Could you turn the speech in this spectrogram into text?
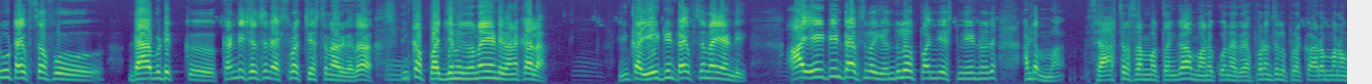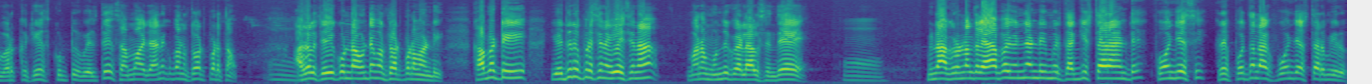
టూ టైప్స్ ఆఫ్ డయాబెటిక్ కండిషన్స్ని ఎక్స్ప్రెస్ చేస్తున్నారు కదా. ఇంకా పద్దెనిమిది ఉన్నాయండి వెనకాల. ఇంకా ఎయిటీన్ టైప్స్ ఉన్నాయండి. ఆ ఎయిటీన్ టైప్స్లో ఎందులో పనిచేస్తుంది ఏంటంటే అంటే మ శాస్త్రసమ్మతంగా మనకున్న రెఫరెన్స్ల ప్రకారం మనం వర్క్ చేసుకుంటూ వెళ్తే సమాజానికి మనం తోడ్పడతాం. అసలు చేయకుండా ఉంటే మనం తోడ్పడమండి. కాబట్టి ఎదురు ప్రశ్న వేసినా మనం ముందుకు వెళ్ళాల్సిందే మ్మ్. మీరు నాకు రెండు వందల యాభై ఉందండి మీరు తగ్గిస్తారా అంటే? ఫోన్ చేసి రేపు పొద్దున నాకు ఫోన్ చేస్తారు మీరు.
